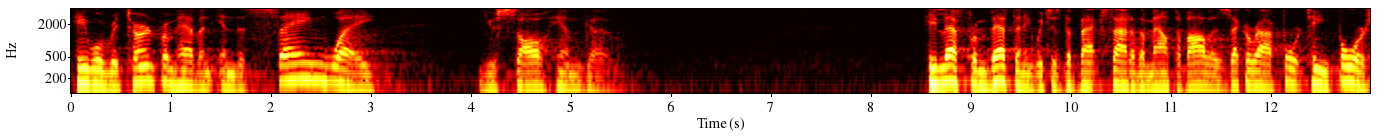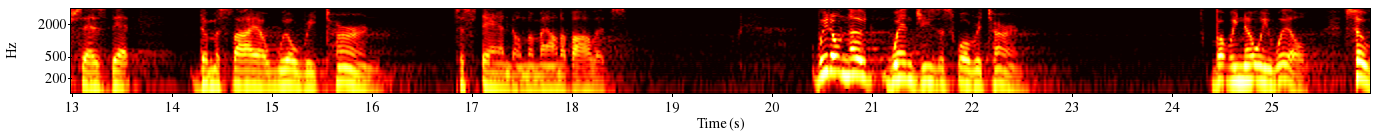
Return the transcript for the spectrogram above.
he will return from heaven in the same way you saw him go. He left from Bethany, which is the backside of the Mount of Olives. Zechariah 14 4 says that the Messiah will return to stand on the Mount of Olives. We don't know when Jesus will return, but we know he will. So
